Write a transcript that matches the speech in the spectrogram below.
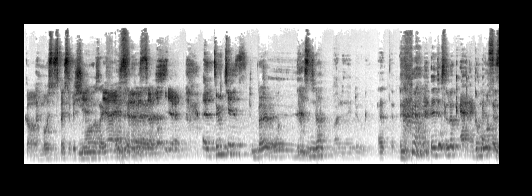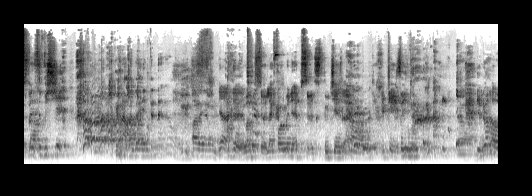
called Most Expensive Shit. Most yeah, yeah, and 2 Chainz. Very, that's not they do? Uh, they just look at the most stuff. expensive shit. on the internet. No. Oh, yeah. Yeah, the one episode, like four minute episodes, 2 Chainz. Like, okay, so you know, Yeah. you know how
